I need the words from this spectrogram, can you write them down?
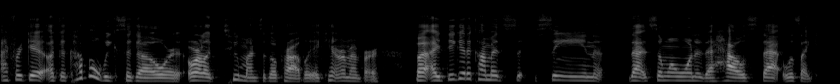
I forget, like a couple weeks ago or or like two months ago, probably. I can't remember, but I did get a comment seeing that someone wanted a house that was like,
